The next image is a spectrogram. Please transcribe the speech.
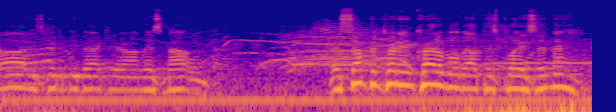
It's good to be back here on this mountain. There's something pretty incredible about this place, isn't there?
